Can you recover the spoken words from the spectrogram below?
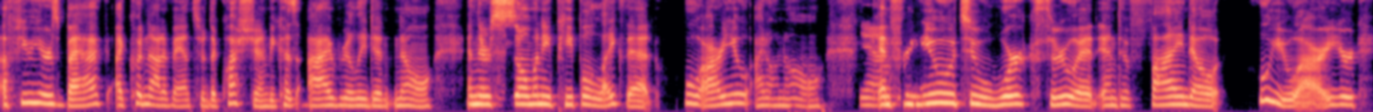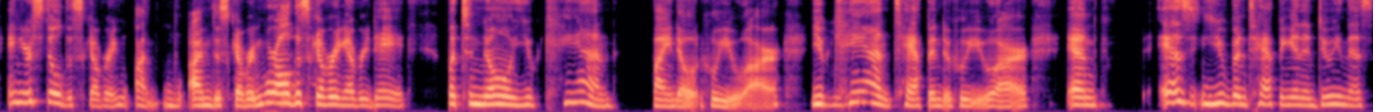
a few years back, I could not have answered the question because I really didn't know. And there's so many people like that. Who are you? I don't know. Yeah. And for you to work through it and to find out who you are, you're and you're still discovering. I'm I'm discovering. We're all discovering every day. But to know you can find out who you are. You mm-hmm. can tap into who you are. And as you've been tapping in and doing this,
